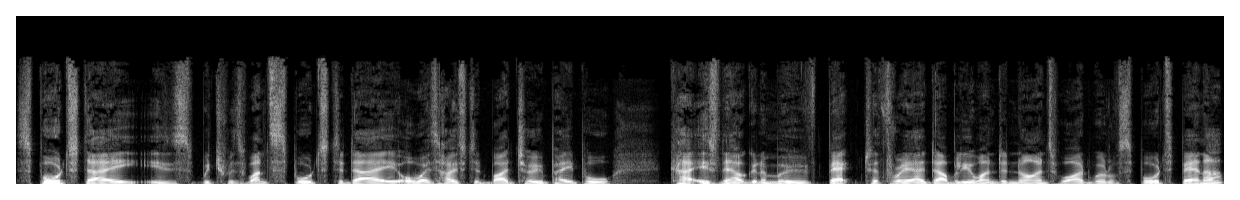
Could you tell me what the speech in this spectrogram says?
Sports Day is which was once Sports Today, always hosted by two people, is now going to move back to 3AW under Nine's Wide World of Sports banner.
